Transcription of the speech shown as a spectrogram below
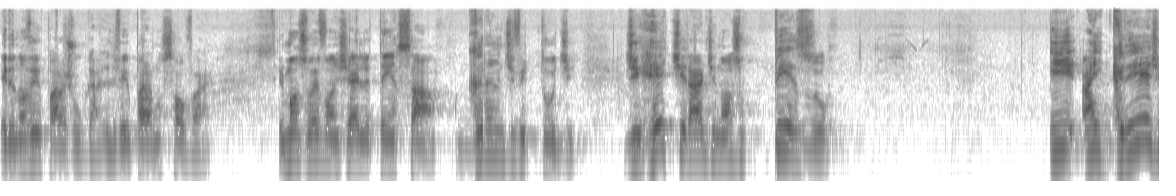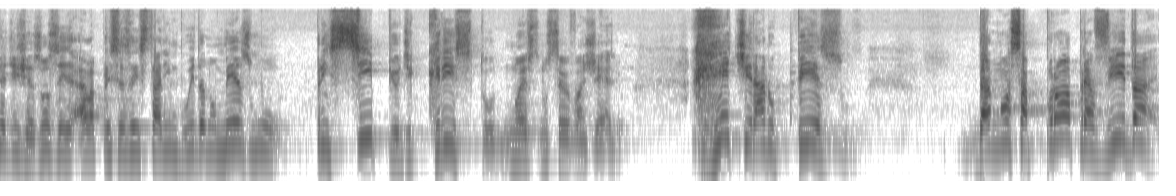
Ele não veio para julgar, ele veio para nos salvar. Irmãos, o evangelho tem essa grande virtude de retirar de nós o peso e a igreja de Jesus, ela precisa estar imbuída no mesmo princípio de Cristo no seu evangelho. Retirar o peso da nossa própria vida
